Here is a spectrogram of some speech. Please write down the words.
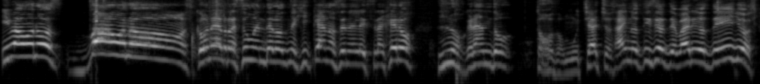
Y vámonos, vámonos con el resumen de los mexicanos en el extranjero, logrando todo, muchachos. Hay noticias de varios de ellos.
